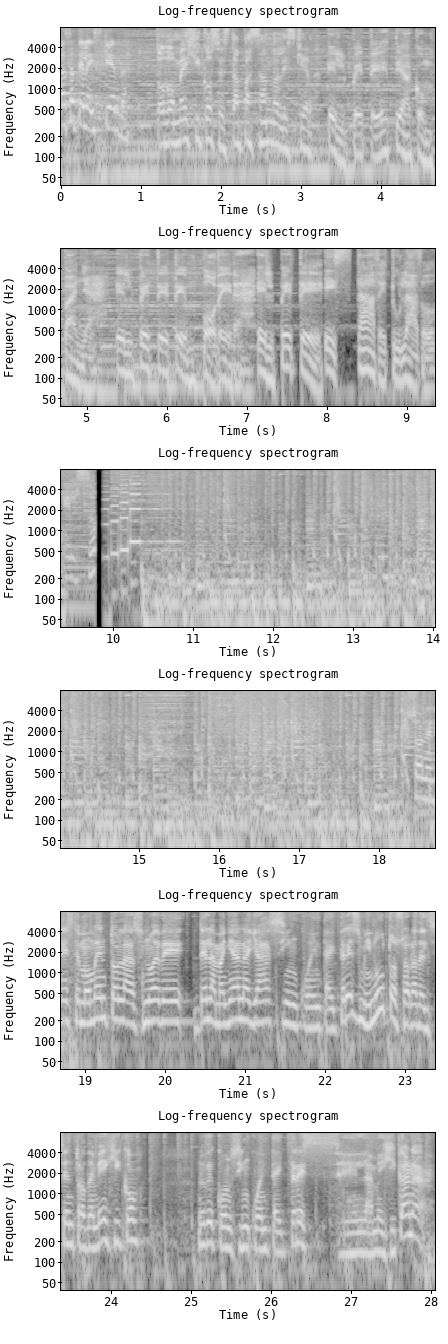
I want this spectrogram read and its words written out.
Pásate a la izquierda. Todo México se está pasando a la izquierda. El PT te acompaña. El PT te empodera. El PT está de tu lado. El sol. Son en este momento las 9 de la mañana, ya 53 minutos, hora del centro de México. 9 con 53 en la mexicana.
